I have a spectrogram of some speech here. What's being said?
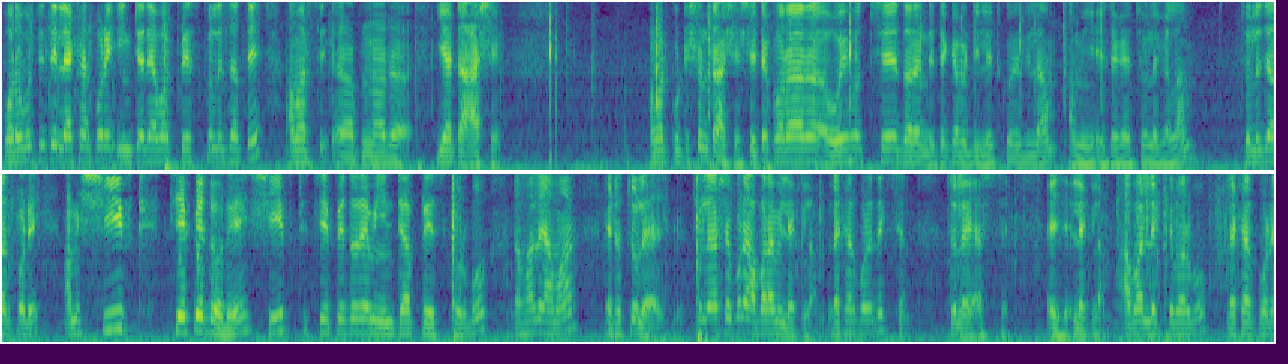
পরবর্তীতে লেখার পরে ইন্টারে আবার প্রেস করলে যাতে আমার আপনার ইয়াটা আসে। আমার কোটেশনটা আসে। সেটা করার ওয়ে হচ্ছে, ধরেন এটাকে আমি ডিলিট করে দিলাম। আমি এই জায়গায় চলে গেলাম। চলে যাওয়ার পরে আমি শিফট চেপে ধরে শিফট চেপে ধরে আমি ইন্টার প্রেস করব, তাহলে আমার এটা চলে আসবে। চলে আসার পরে আবার আমি লিখলাম। লেখার পরে দেখছেন, চলে আসছে। এই যে লিখলাম। আবার লিখতে পারব। লেখার পরে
